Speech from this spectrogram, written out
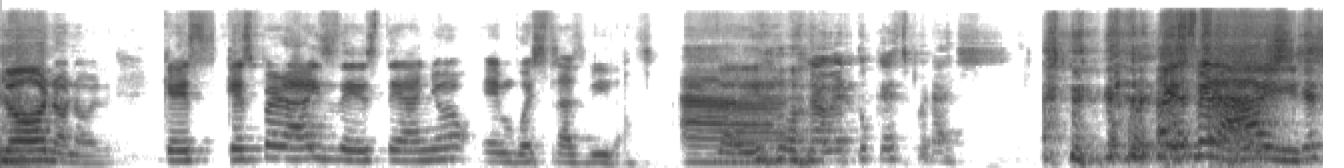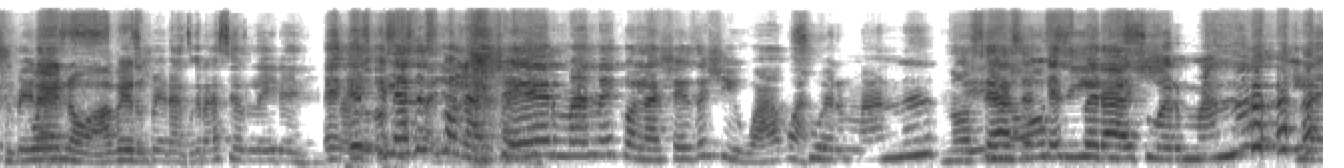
No, no, no. ¿Qué, es, ¿Qué esperáis de este año en vuestras vidas? Ah, A ver, ¿tú qué esperáis? ¿Qué esperáis? ¿Qué esperas? Bueno, a ¿Qué ver. esperas? Gracias, Leire. eh, es que le haces con la. Che, hermana, y con la Che es de Chihuahua. Su hermana. No se hace, ¿qué sí, esperáis? Su hermana la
